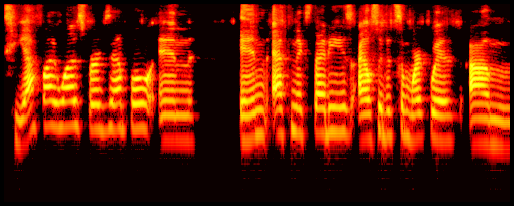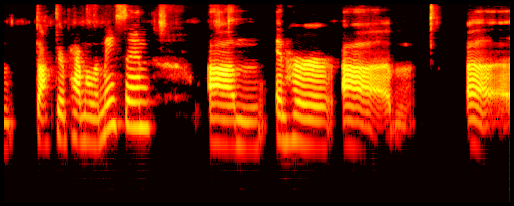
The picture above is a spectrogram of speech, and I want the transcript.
tf i was for example in in ethnic studies. I also did some work with um, Dr. Pamela Mason um, in her um, uh,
